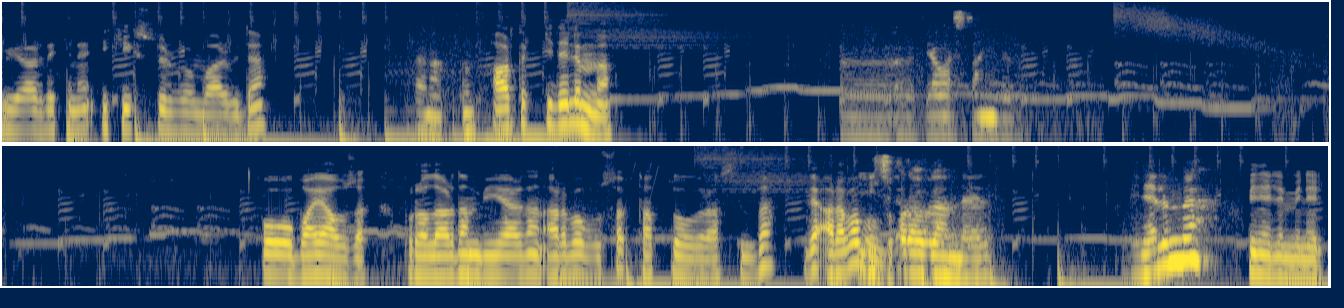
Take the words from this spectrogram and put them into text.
Bu yerdekine 2x dürbün var bir de. Ben attım. Artık gidelim mi? Ee, evet yavaştan gidelim. O bayağı uzak. Buralardan bir yerden araba bulsak tatlı olur aslında. Ve araba Hiç bulduk. problem değil. Binelim mi? Binelim binelim.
